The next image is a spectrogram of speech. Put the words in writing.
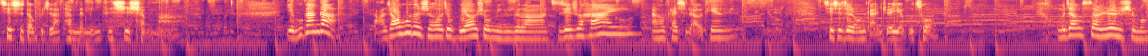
其实都不知道他们的名字是什么，也不尴尬。打招呼的时候就不要说名字啦，直接说嗨，然后开始聊天。其实这种感觉也不错。我们这样算认识吗？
